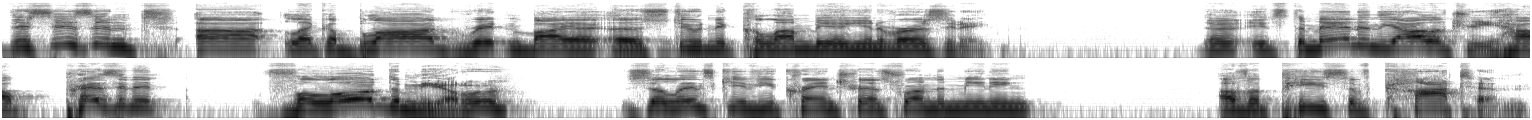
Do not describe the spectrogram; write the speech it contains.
This isn't uh, like a blog written by a, a student at Columbia University. The, it's the man in the olive tree. How President Volodymyr Zelensky of Ukraine transformed the meaning of a piece of cotton.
